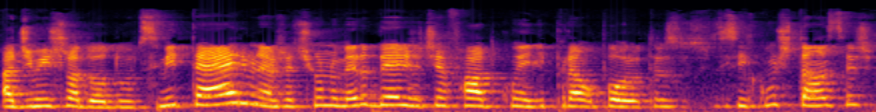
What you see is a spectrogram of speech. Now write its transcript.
administrador do cemitério, né? Eu já tinha o número dele, já tinha falado com ele pra, por outras circunstâncias.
